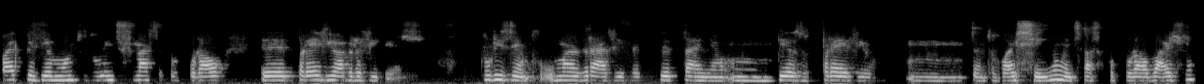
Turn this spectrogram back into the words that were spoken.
vai depender muito do índice de massa corporal eh, prévio à gravidez. Por exemplo, uma grávida que tenha um peso prévio, um, portanto, baixinho, um índice de massa corporal baixo,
